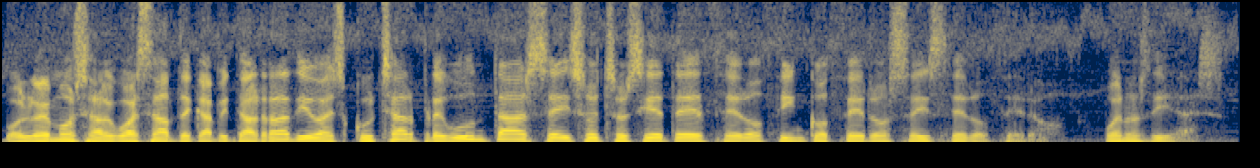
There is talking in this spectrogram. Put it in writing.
volvemos al WhatsApp de Capital Radio a escuchar preguntas 687-050-600. Buenos días.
